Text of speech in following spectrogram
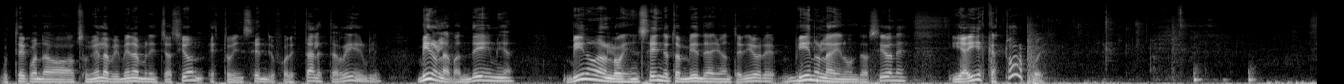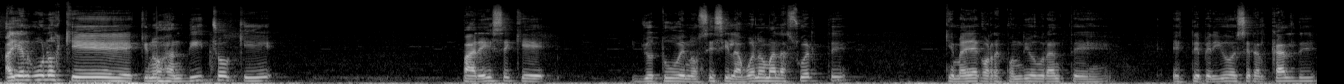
Usted cuando asumió la primera administración, estos incendios forestales terribles, vino la pandemia, Vino los incendios también de años anteriores, vino las inundaciones y ahí es que actuar, pues. Hay algunos que, que nos han dicho que parece que yo tuve, no sé si la buena o mala suerte que me haya correspondido durante este periodo de ser alcalde,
